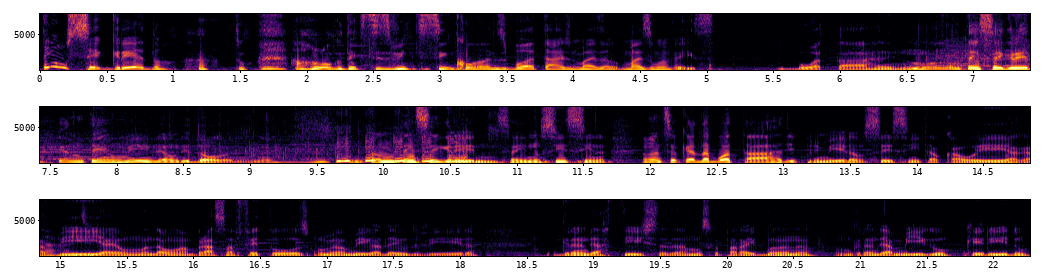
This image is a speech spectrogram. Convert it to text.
Tem um segredo ao longo desses 25 anos? Boa tarde mais, mais uma vez. Boa tarde. Não, não tem segredo porque não tem um milhão de dólares, né? Então não tem segredo, isso aí não se ensina. Antes eu quero dar boa tarde primeiro a você, Cintia, ao Cauê, a Gabi, tarde. aí eu mandar um abraço afetuoso pro meu amigo Adaildo Vieira, grande artista da música paraibana, um grande amigo, querido.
